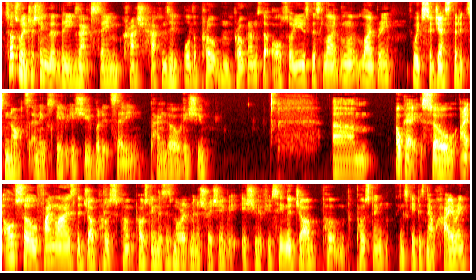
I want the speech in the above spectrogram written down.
It's also interesting that the exact same crash happens in other pro- programs that also use this li- library, which suggests that it's not an Inkscape issue, but it's a Pango issue. Um, okay, so I also finalized the job post posting. This is more administration issue. If you've seen the job po- posting, Inkscape is now hiring.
